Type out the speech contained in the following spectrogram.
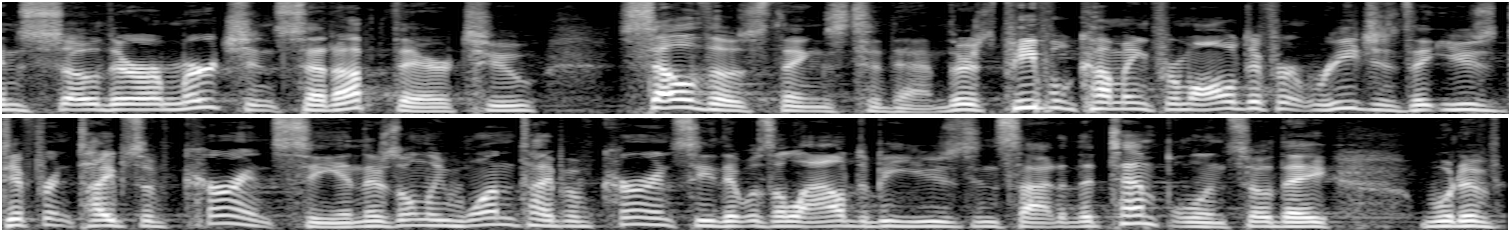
And so there are merchants set up there to sell those things to them. There's people coming from all different regions that use different types of currency, and there's only one type of currency that was allowed to be used inside of the temple. And so they would have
